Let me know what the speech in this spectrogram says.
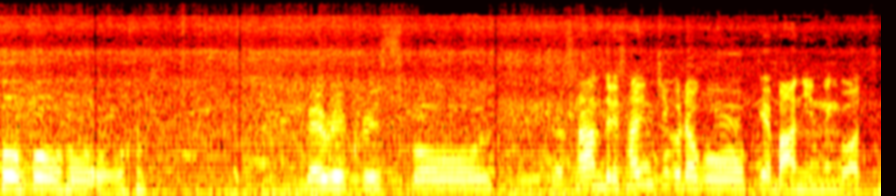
호호호. 메리 크리스마스. 사람들이 사진 찍으려고 꽤 많이 있는 것 같아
